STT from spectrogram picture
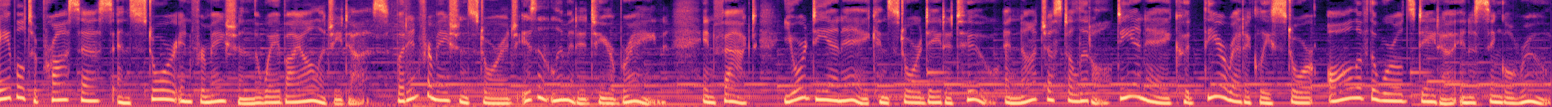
able to process and store information the way biology does. But information storage isn't limited to your brain. In fact, your DNA can store data too, and not just a little. DNA could theoretically store all of the world's data in a single room,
